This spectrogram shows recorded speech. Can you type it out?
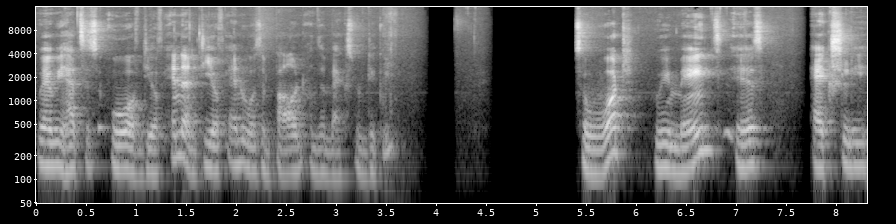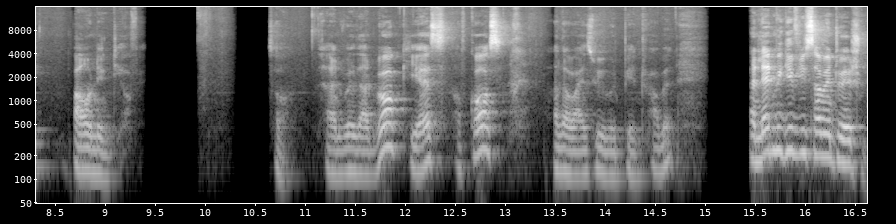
where we had this O of d of n, and d of n was a bound on the maximum degree. So what remains is actually bounding d of n. So, and will that work? Yes, of course. Otherwise, we would be in trouble. And let me give you some intuition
